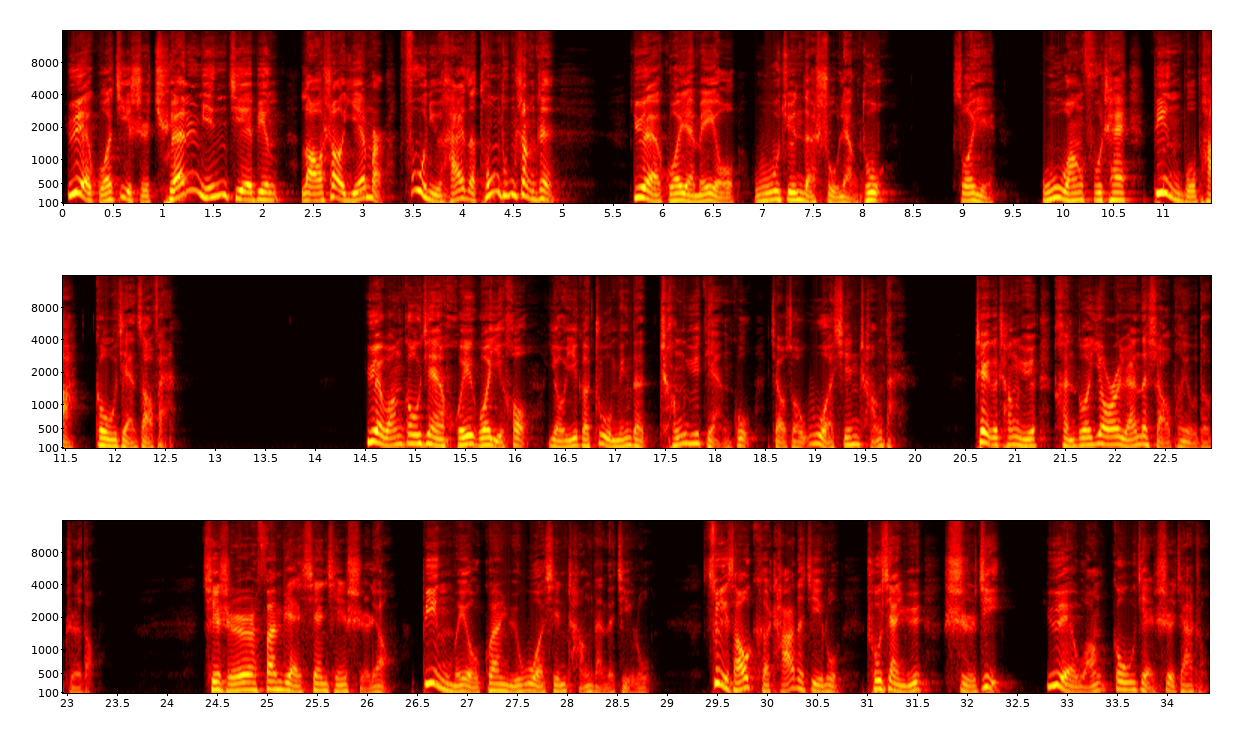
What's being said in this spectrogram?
越国即使全民皆兵，老少爷们儿、妇女孩子通通上阵，越国也没有吴军的数量多，所以吴王夫差并不怕勾践造反。越王勾践回国以后，有一个著名的成语典故，叫做“卧薪尝胆”。这个成语很多幼儿园的小朋友都知道。其实翻遍先秦史料，并没有关于卧薪尝胆的记录。最早可查的记录出现于《史记·越王勾践世家》中，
